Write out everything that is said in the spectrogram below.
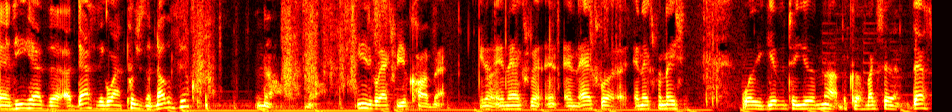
and he has the audacity to go out and purchase another vehicle. No, no, you need to go ask for your car back. You know, and ask for and, and ask for an explanation whether he gives it to you or not. Because, like I said, that's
